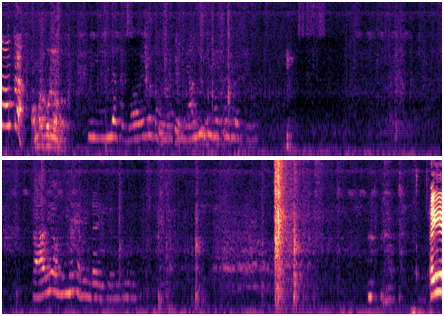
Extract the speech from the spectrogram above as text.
നോക്കാം ഇല്ല പോയത് ആദ്യം അമ്മയാണ് ഉണ്ടായിരിക്കുന്നത് അയ്യ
